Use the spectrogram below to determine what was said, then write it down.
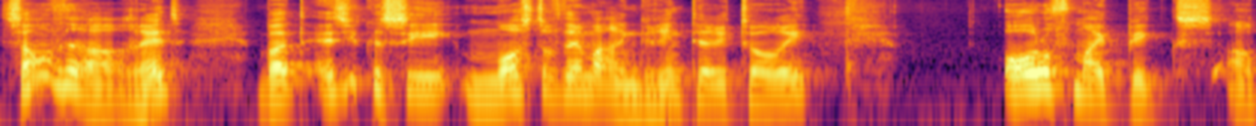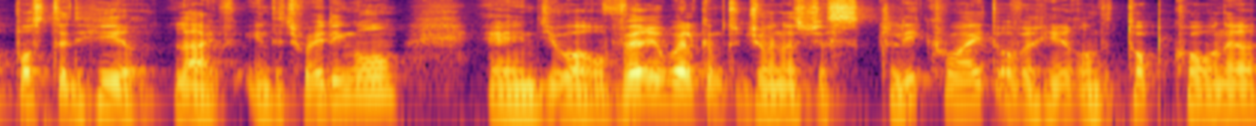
Some of them are red, but as you can see, most of them are in green territory. All of my picks are posted here live in the trading room and you are very welcome to join us. Just click right over here on the top corner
